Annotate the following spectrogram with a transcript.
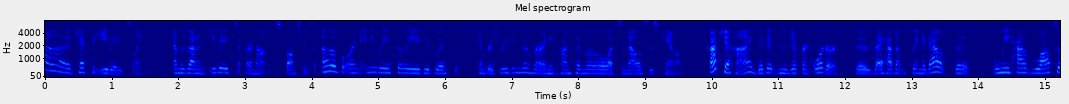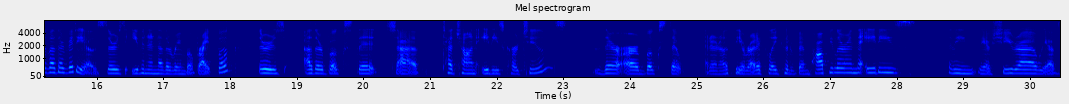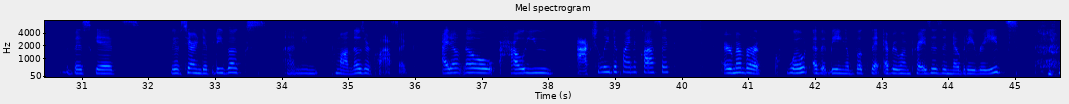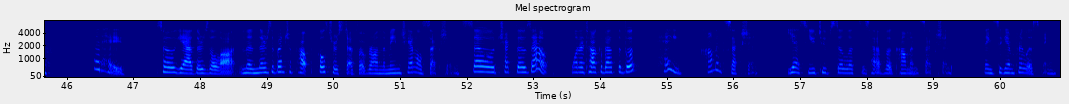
Uh, check the Ebates link. Amazon and Ebates are not sponsors of or in any way affiliated with Amber's Reading Room or any content on the Lux Analysis channel. Gotcha, huh? I did it in a different order because I haven't pointed out that we have lots of other videos. There's even another Rainbow Brite book. There's other books that uh, touch on 80s cartoons. There are books that, I don't know, theoretically could have been popular in the 80s. I mean, we have She-Ra, we have The Biscuits, we have Serendipity books. I mean, come on, those are classic. I don't know how you actually define a classic. I remember a quote of it being a book that everyone praises and nobody reads. but hey, so yeah, there's a lot. And then there's a bunch of pop culture stuff over on the main channel section. So check those out. Want to talk about the book? hey, comments section. Yes, YouTube still lets us have a comment section. Thanks again for listening.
